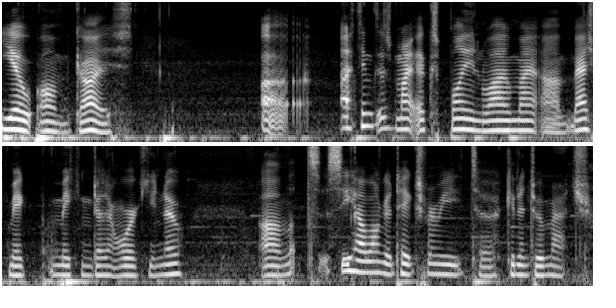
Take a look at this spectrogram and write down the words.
Yo, um, guys. Uh, I think this might explain why my um, matchmaking doesn't work, you know? Um, let's see how long it takes for me to get into a match.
